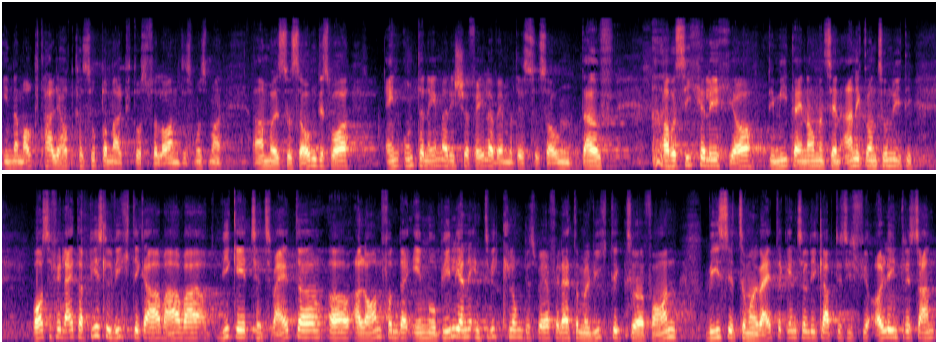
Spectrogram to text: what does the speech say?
in der Markthalle hat kein Supermarkt was verloren. Das muss man einmal so sagen. Das war ein unternehmerischer Fehler, wenn man das so sagen darf. Aber sicherlich, ja, die Mieteinnahmen sind auch nicht ganz unwichtig. Was vielleicht ein bisschen wichtiger war, war, wie geht es jetzt weiter, äh, allein von der Immobilienentwicklung, das wäre vielleicht einmal wichtig zu erfahren, wie es jetzt einmal weitergehen soll. Ich glaube, das ist für alle interessant,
